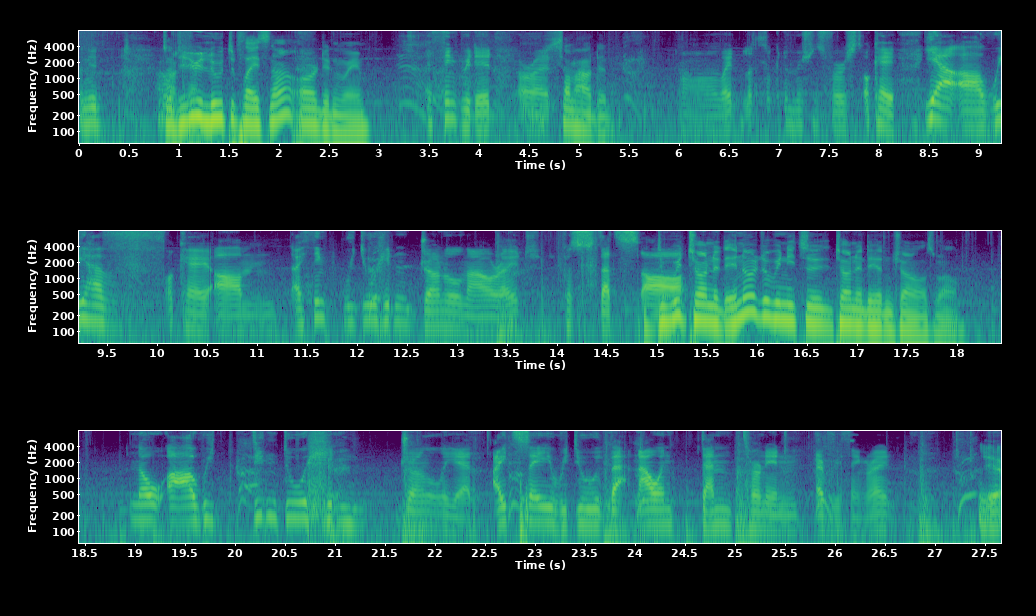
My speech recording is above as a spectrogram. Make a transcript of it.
I need. so okay. did we loot the place now, or didn't we? I think we did. Alright. Somehow did. Uh, wait, let's look at the missions first. Okay, yeah, uh, we have... Okay, um, I think we do hidden journal now, right? Because that's, uh... do we turn it in, or do we need to turn in the hidden journal as well? No, uh, we didn't do hidden journal yet. I'd say we do that now and then turn in everything, right? Yeah.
